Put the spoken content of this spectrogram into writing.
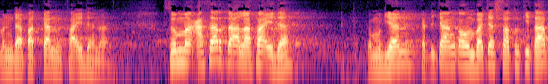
mendapatkan faidah. Nah. Summa asar ta'ala faidah. Kemudian ketika engkau membaca suatu kitab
